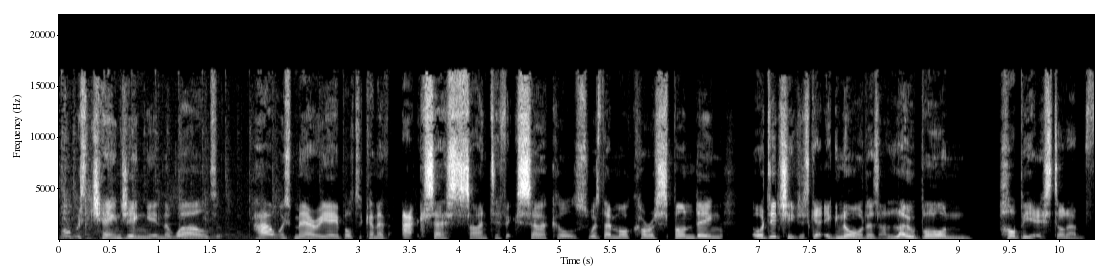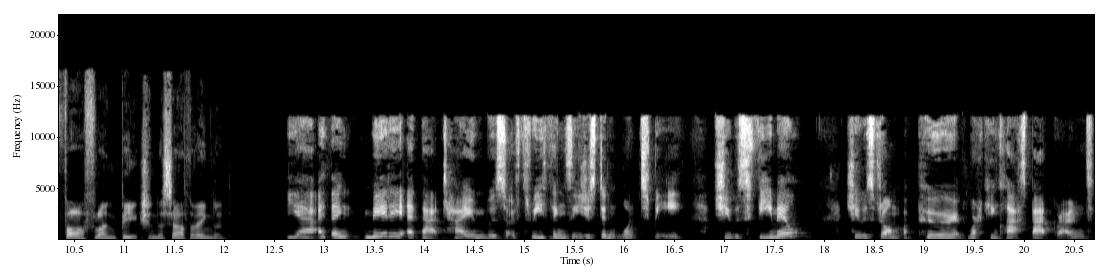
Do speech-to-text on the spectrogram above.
What was changing in the world how was Mary able to kind of access scientific circles? Was there more corresponding, or did she just get ignored as a low born hobbyist on a far flung beach in the south of England? Yeah, I think Mary at that time was sort of three things that you just didn't want to be. She was female, she was from a poor working class background,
